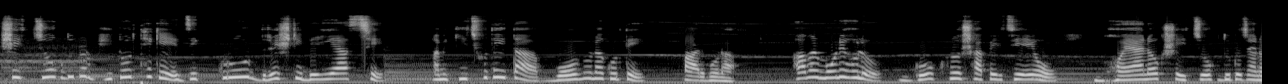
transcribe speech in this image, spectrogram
সেই চোখ দুটোর ভিতর থেকে যে ক্রূর দৃষ্টি বেরিয়ে আসছে, আমি কিছুতেই তা বর্ণনা করতে পারব না। আমার মনে হলো গোখর সাপের চেয়েও ভয়ানক সেই চোখ দুটো যেন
